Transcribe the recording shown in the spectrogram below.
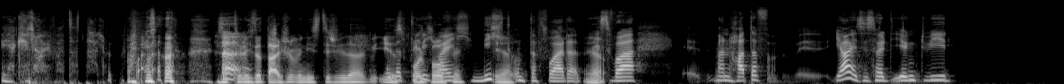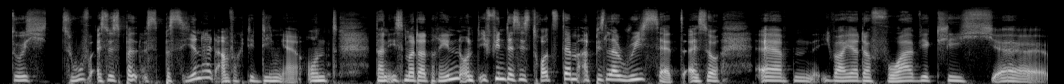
ja genau, ich war total unterfordert. Ist natürlich total chauvinistisch wieder, wie ihr Ja, natürlich war ich nicht Ja. unterfordert. Ja. Es war, äh, man hat auf, ja, es ist halt irgendwie durch Zufall, also es, es passieren halt einfach die Dinge und dann ist man da drin und ich finde, es ist trotzdem ein bisschen ein Reset. Also ähm, ich war ja davor wirklich äh,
